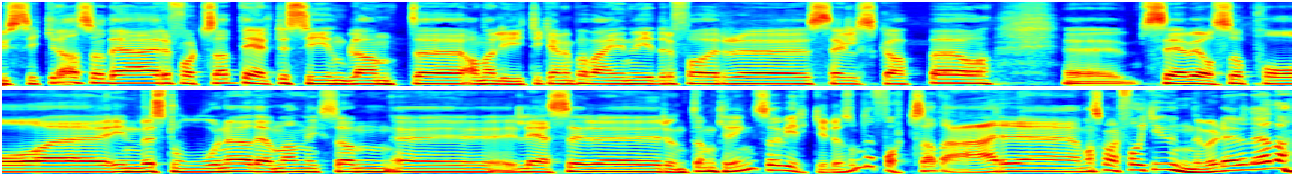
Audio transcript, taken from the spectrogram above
usikra. Altså, det er fortsatt delte syn blant analytikerne på veien videre for selskapet. og Ser vi også på investorene og det man liksom leser rundt omkring, så virker det som det fortsatt er Man skal i hvert fall ikke undervurdere det. da,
